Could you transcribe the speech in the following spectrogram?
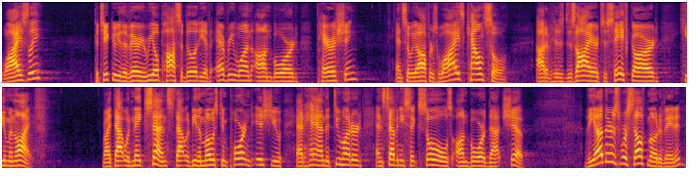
wisely, particularly the very real possibility of everyone on board perishing. And so he offers wise counsel out of his desire to safeguard human life. Right? That would make sense. That would be the most important issue at hand the 276 souls on board that ship. The others were self motivated.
